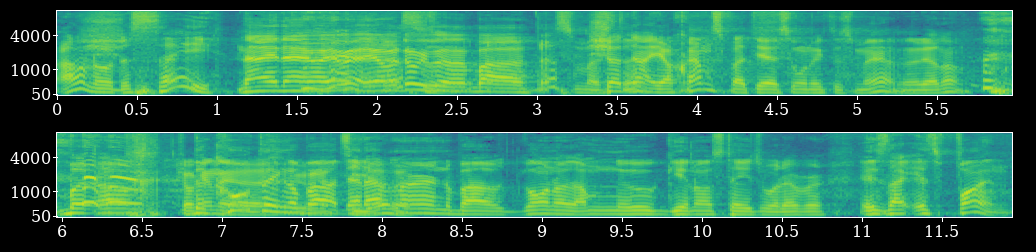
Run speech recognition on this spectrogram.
I don't know what to say. Nej, nej, jag vet. Jag vet också bara... Up. nej, jag skäms för att jag är så onykter som jag är redan. But um, the cool är thing about that I've learned about going on, I'm new, getting on stage, whatever. Is like it's fun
